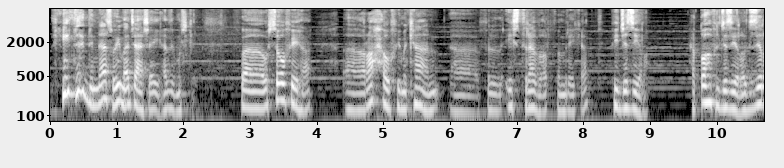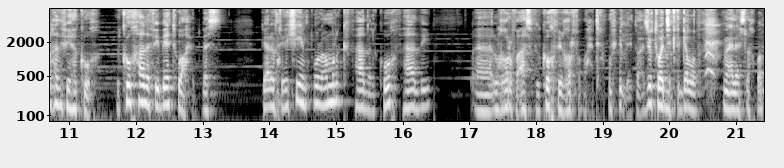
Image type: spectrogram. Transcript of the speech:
هي تعدي الناس وهي ما جاها شيء هذه المشكلة. فوش سووا فيها؟ آه راحوا في مكان آه في ال East River في أمريكا في جزيرة. حطوها في الجزيرة، الجزيرة هذه فيها كوخ، الكوخ هذا في بيت واحد بس. قالوا تعيشين طول عمرك في هذا الكوخ في هذه آه الغرفة. آسف الكوخ في غرفة واحدة مو في بيت واحد. شفت وجهك تقلب. معليش لخبط.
